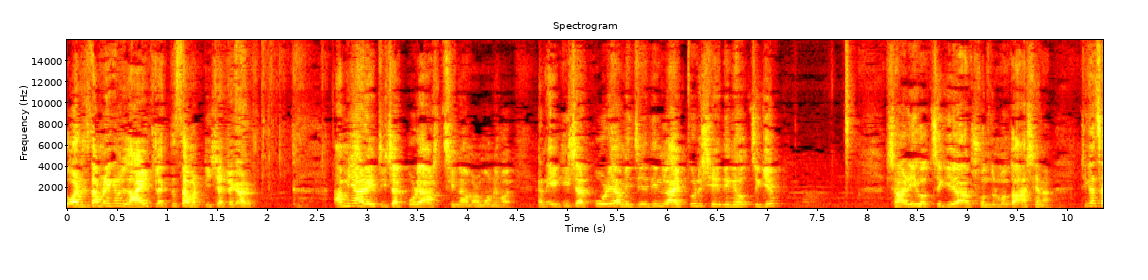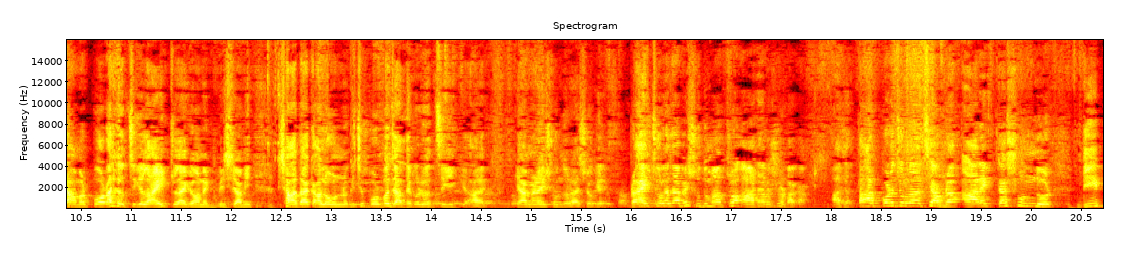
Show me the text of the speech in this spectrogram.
গর্জিয়াস আমার এখানে লাইট লাগতেছে আমার টি শার্টের কারণে। আমি আর এই টি শার্ট পরে আসছি না আমার মনে হয়। কারণ এই টি শার্ট পরে আমি যেদিন লাইভ করি, সেদিনে হচ্ছে গিয়ে শাড়ি হচ্ছে গিয়ে সুন্দর মতো আসে না। ঠিক আছে, আমার পরায় হচ্ছে কি লাইট লাগে অনেক বেশি। আমি সাদা, কালো, অন্য কিছু পরবো যাতে করে হচ্ছে কি ক্যামেরায় সুন্দর আসে ওকে প্রাইস চলে যাবে শুধুমাত্র আঠারোশো টাকা। আচ্ছা তারপরে চলে যাচ্ছে আমরা আরেকটা সুন্দর ডিপ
